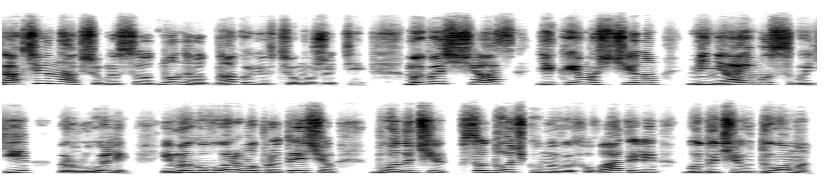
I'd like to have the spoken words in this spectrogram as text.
так чи інакше ми все одно не однакові в цьому житті. Ми весь час якимось чином міняємо свої ролі, і ми говоримо про те, що, будучи в садочку, ми вихователі, будучи вдома,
